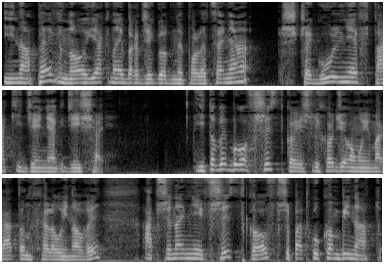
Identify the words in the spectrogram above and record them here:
i na pewno jak najbardziej godny polecenia, szczególnie w taki dzień jak dzisiaj. I to by było wszystko, jeśli chodzi o mój maraton halloweenowy, a przynajmniej wszystko w przypadku kombinatu.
